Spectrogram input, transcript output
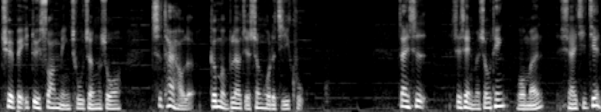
却被一堆酸民出征说吃太好了，根本不了解生活的疾苦。再次谢谢你们收听，我们下一期见。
